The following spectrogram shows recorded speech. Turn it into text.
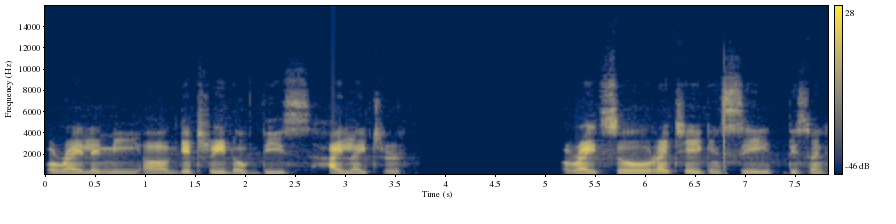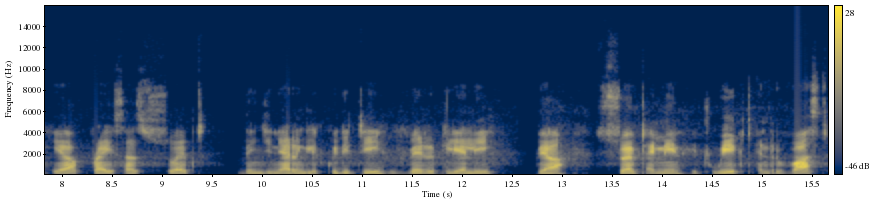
All right let me uh, get rid of this highlighter. All right so right here you can see this one here. Price has swept the engineering liquidity very clearly there. Swept i mean it wicked and reversed.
